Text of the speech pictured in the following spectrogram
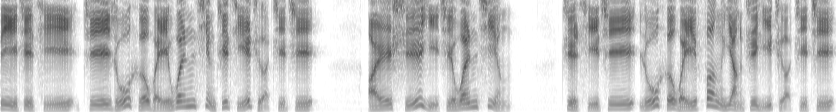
必治其知如何为温庆之节者之知，而时以之温庆；治其知如何为奉养之仪者之知，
